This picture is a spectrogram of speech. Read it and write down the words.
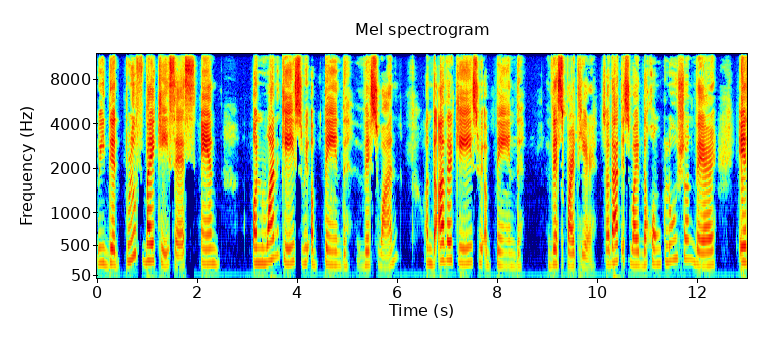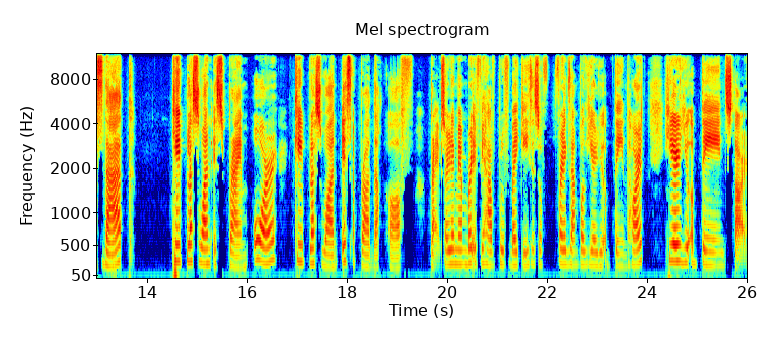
we did proof by cases and on one case we obtained this one. On the other case we obtained this part here. So that is why the conclusion there is that k plus 1 is prime or k plus 1 is a product of prime. So remember if you have proof by cases of for example, here you obtained heart, here you obtained star.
